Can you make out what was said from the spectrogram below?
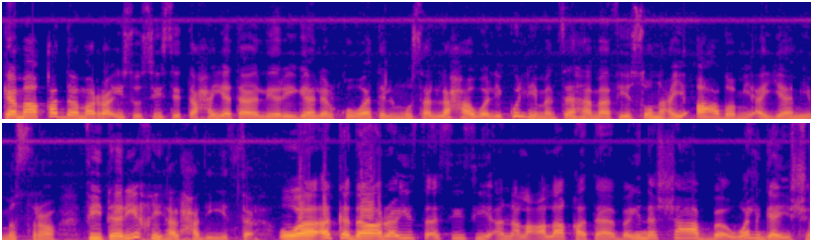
كما قدم الرئيس السيسي التحية لرجال القوات المسلحة ولكل من ساهم في صنع أعظم أيام مصر في تاريخها الحديث. وأكد الرئيس السيسي أن العلاقة بين الشعب والجيش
